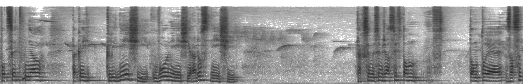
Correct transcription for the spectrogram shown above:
pocit měl takový klidnější, uvolněnější, radostnější. Tak si myslím, že asi v tom, v tom to je. Zase,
